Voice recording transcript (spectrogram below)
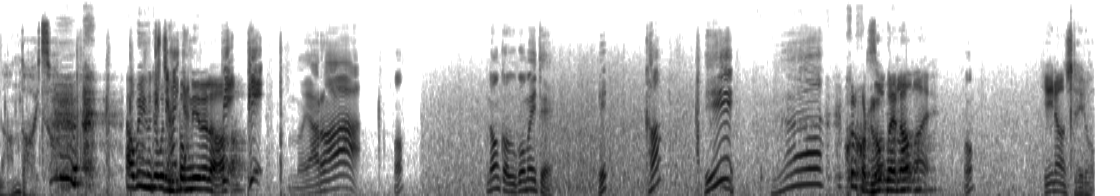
なんだあいつは เอาวิ่งคุณจะมาถึงตรงนี้เลยเหรอ ピッピッこの野郎あなんかうごめいてえかえうわ คนขนลุ そ กเลย この เนาะ お前お避難していろ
